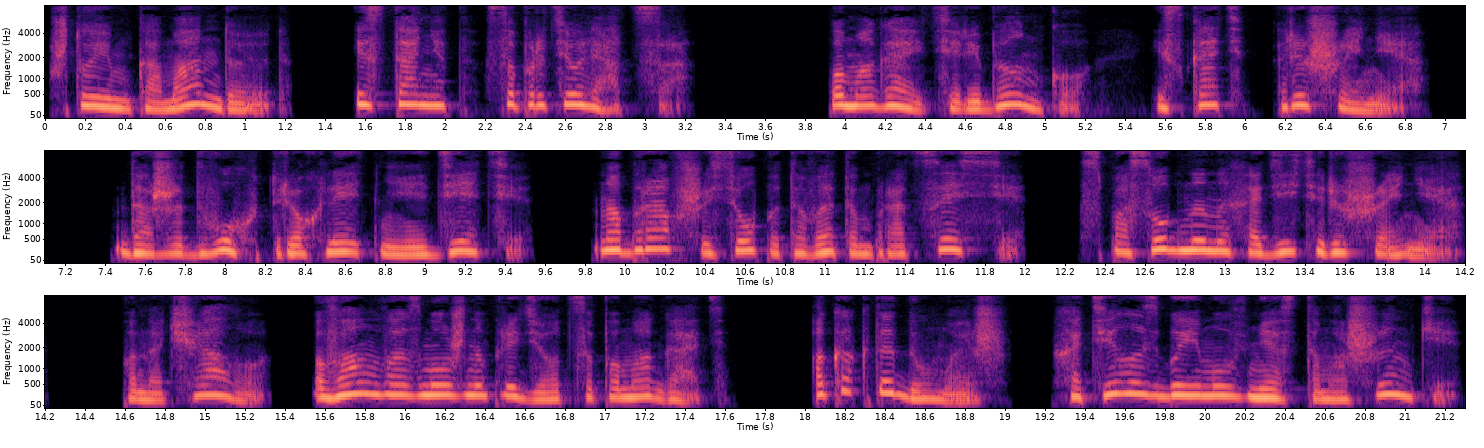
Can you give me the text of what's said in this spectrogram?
что им командуют, и станет сопротивляться. Помогайте ребенку искать решения. Даже двух-трехлетние дети, набравшись опыта в этом процессе, способны находить решения. Поначалу вам, возможно, придется помогать. А как ты думаешь, хотелось бы ему вместо машинки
